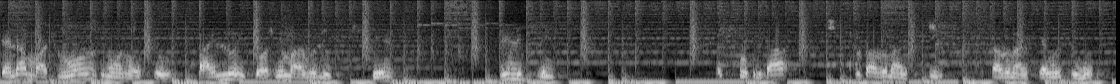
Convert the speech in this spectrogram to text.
then that match won one or two. I know it was him and really they really played. So that 2006, 2007 to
